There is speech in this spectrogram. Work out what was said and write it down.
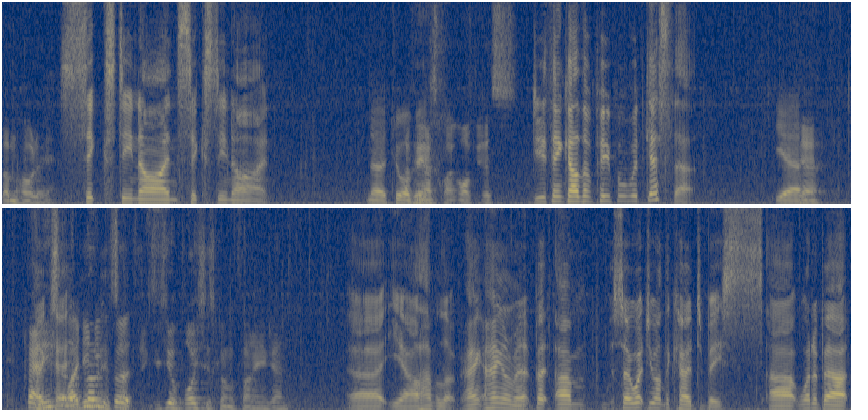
Bumhole. sixty-nine, sixty-nine? No, too I think that's obvious. quite obvious. Do you think other people would guess that? Yeah. Yeah. Ben, Okay. you still Why didn't you uploading put- something? Because your voice is going funny again. Uh, yeah, I'll have a look. Hang, hang on a minute. But um, so what do you want the code to be? S- Uh, what about?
